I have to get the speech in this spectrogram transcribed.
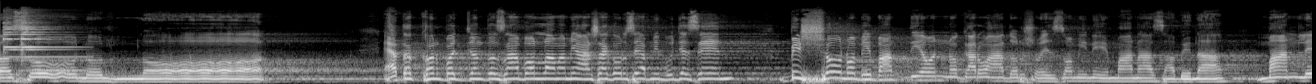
রসুল্লাহ এতক্ষণ পর্যন্ত যা বললাম আমি আশা করছি আপনি বুঝেছেন। বিশ্ব নবী বাদ দিয়ে অন্য কারও আদর্শ জমিনে মানা যাবে না। মানলে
